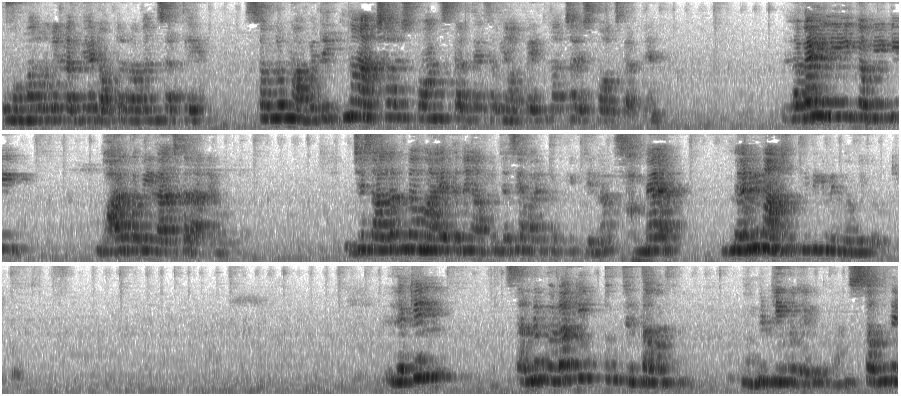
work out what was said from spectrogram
तो मम्मा रोने लग गए। डॉक्टर रमन सर थे। सब लोग वहाँ पे थे। इतना अच्छा रिस्पॉन्स करते हैं सब यहाँ पे। इतना अच्छा रिस्पॉन्स करते हैं। लगा ही नहीं कभी कि बाहर कभी इलाज करा रहे हो जिस हालत में हम आए थे ना यहाँ पे, जैसे हमारी तकलीफ़ थी ना, मैं मैं नहीं मान सकती थी लेकिन सर ने बोला कि तुम चिंता मत करो। मम्मी ठीक हो जाएगी तुम्हारी। सबने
